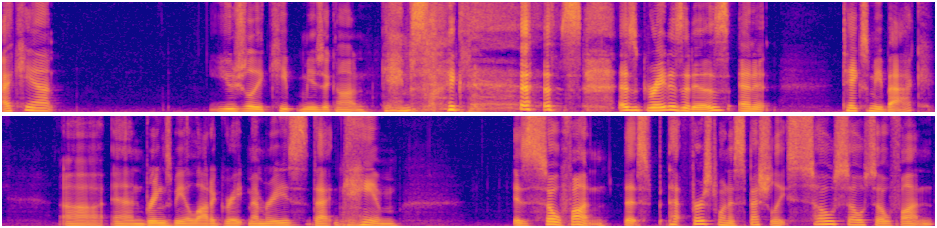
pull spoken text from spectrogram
I can't usually keep music on games like this, as great as it is, and it takes me back uh, and brings me a lot of great memories. That game is so fun. That that first one especially so so so fun.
